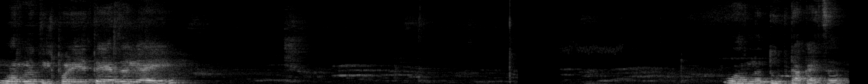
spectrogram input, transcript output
वरणातील फळे तयार झाले आहे. वरनं तूप टाकायचं.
